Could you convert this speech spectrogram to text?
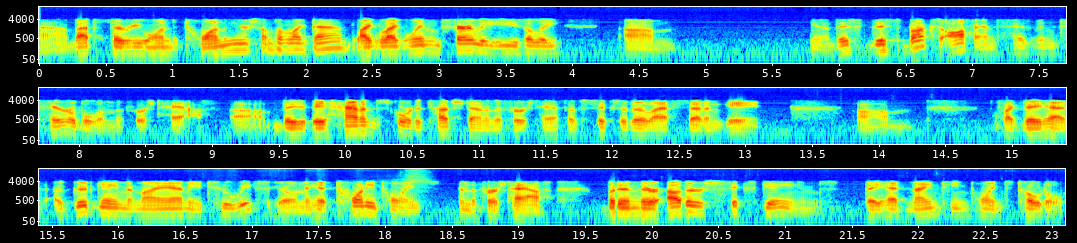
uh, about 31 to 20 or something like that. Like like win fairly easily. Um, you know this this Bucks offense has been terrible in the first half. Um, they they haven't scored a touchdown in the first half of six of their last seven games. Um, it's like they had a good game in Miami two weeks ago and they had 20 points in the first half, but in their other six games they had 19 points total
